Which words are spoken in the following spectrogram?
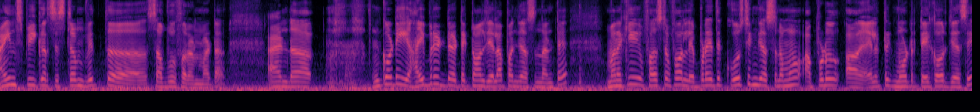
Nine speaker system with sub woofer అనమాట అండ్ ఇంకోటి హైబ్రిడ్ టెక్నాలజీ ఎలా పనిచేస్తుందంటే మనకి ఫస్ట్ ఆఫ్ ఆల్ ఎప్పుడైతే కోస్టింగ్ చేస్తున్నామో అప్పుడు ఆ ఎలక్ట్రిక్ మోటార్ టేక్ ఓవర్ చేసి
